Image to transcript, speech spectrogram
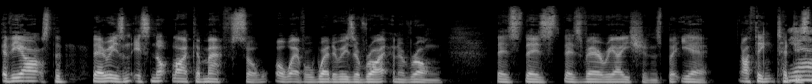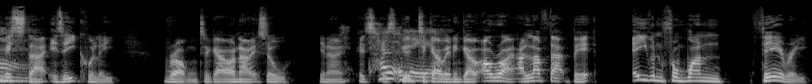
the arts that there isn't it's not like a maths or, or whatever where there is a right and a wrong there's there's there's variations but yeah i think to yeah. dismiss that is equally wrong to go, oh no, it's all, you know, it's, totally. it's good to go in and go, oh right, I love that bit, even from one theory,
